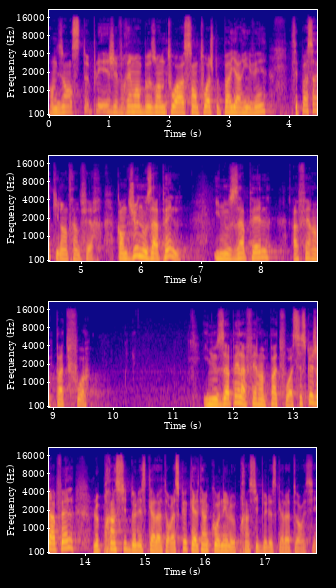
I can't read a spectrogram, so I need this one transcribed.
en me disant S'il te plaît, j'ai vraiment besoin de toi, sans toi, je ne peux pas y arriver. C'est pas ça qu'il est en train de faire. Quand Dieu nous appelle, il nous appelle à faire un pas de foi. Il nous appelle à faire un pas de foi. C'est ce que j'appelle le principe de l'escalator. Est-ce que quelqu'un connaît le principe de l'escalator ici?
